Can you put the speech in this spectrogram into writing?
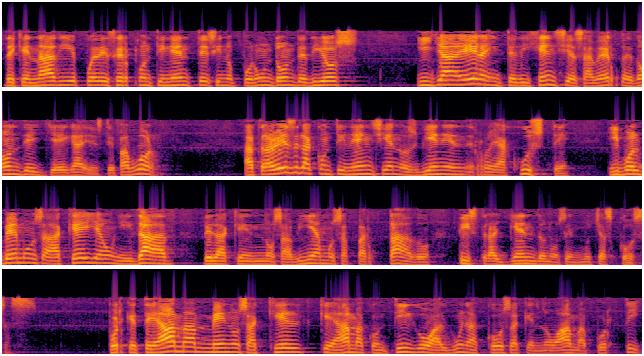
de que nadie puede ser continente sino por un don de Dios, y ya era inteligencia saber de dónde llega este favor. A través de la continencia nos viene el reajuste y volvemos a aquella unidad de la que nos habíamos apartado distrayéndonos en muchas cosas. Porque te ama menos aquel que ama contigo alguna cosa que no ama por ti.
